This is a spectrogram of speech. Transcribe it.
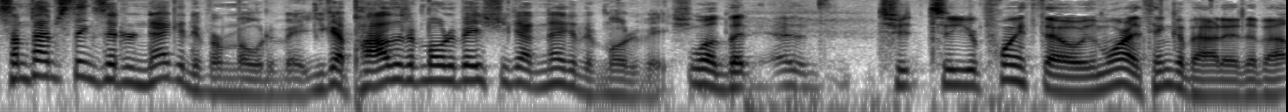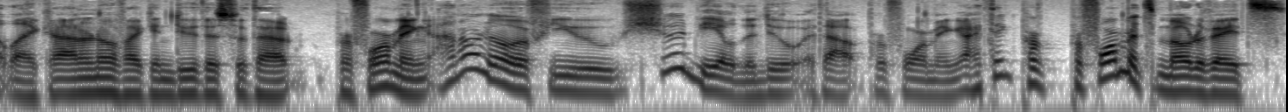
Sometimes things that are negative are motivating. You got positive motivation, you got negative motivation. Well, but uh, to to your point though, the more I think about it, about like I don't know if I can do this without performing. I don't know if you should be able to do it without performing. I think per- performance motivates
